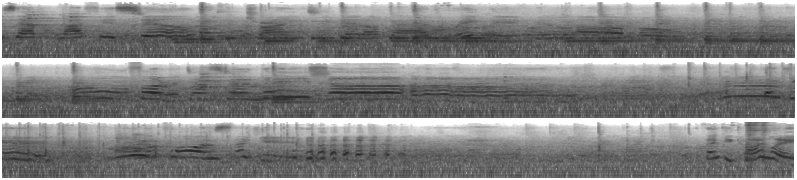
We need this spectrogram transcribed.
25 years that life is still trying to get up that great hill of hope. Oh, for a destination. Thank you. Oh, applause. Thank you. Thank you kindly.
